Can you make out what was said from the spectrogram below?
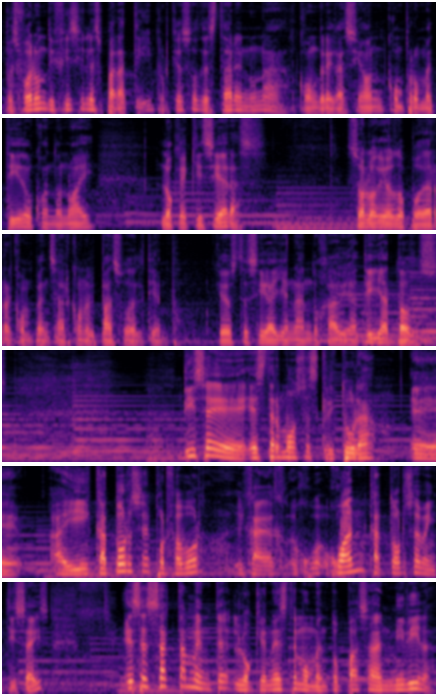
pues fueron difíciles para ti, porque eso de estar en una congregación comprometido cuando no hay lo que quisieras, solo Dios lo puede recompensar con el paso del tiempo. Que Dios te siga llenando, Javi, a ti y a todos. Dice esta hermosa escritura, eh, ahí 14, por favor, Juan 14, 26, es exactamente lo que en este momento pasa en mi vida.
